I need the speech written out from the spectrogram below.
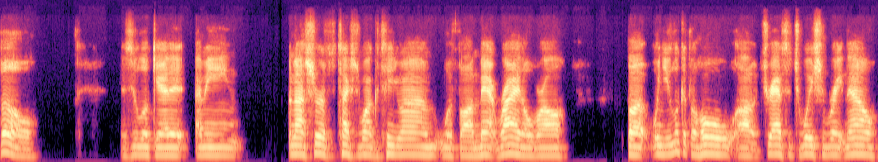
fill. As you look at it, I mean, I'm not sure if the Texans want to continue on with uh, Matt Ryan overall, but when you look at the whole uh, draft situation right now,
